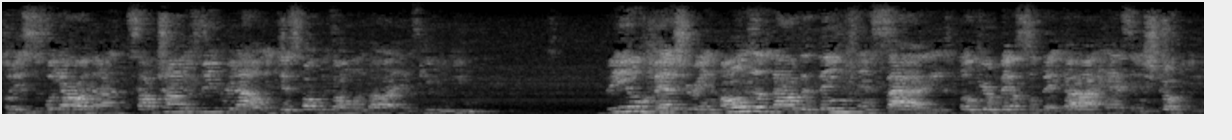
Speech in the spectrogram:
So this is for y'all now. Stop trying to figure it out and just focus on what God has given you. Build, measure, and only allow the things inside of your vessel that God has instructed.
